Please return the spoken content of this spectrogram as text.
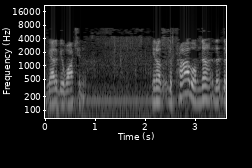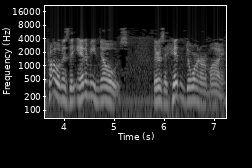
You got to be watching it. You know, the problem, the, the problem is the enemy knows there's a hidden door in our mind.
